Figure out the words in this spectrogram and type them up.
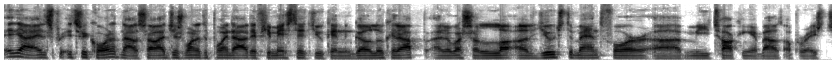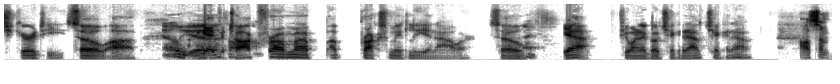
yeah, it's it's recorded now. So I just wanted to point out if you missed it, you can go look it up. Uh, there was a lot, a huge demand for uh, me talking about operation security. So uh, Hell yeah. I gave a talk awesome. from uh, approximately an hour. So Nice. yeah, if you want to go check it out, check it out. Awesome,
